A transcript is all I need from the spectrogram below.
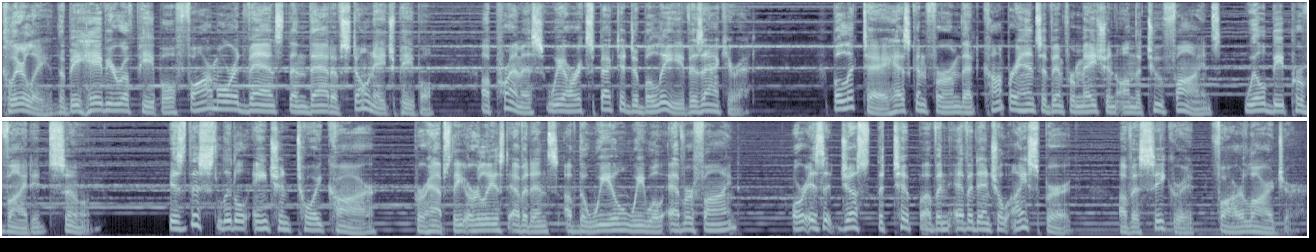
Clearly, the behavior of people far more advanced than that of Stone Age people, a premise we are expected to believe is accurate. Belikte has confirmed that comprehensive information on the two finds will be provided soon. Is this little ancient toy car perhaps the earliest evidence of the wheel we will ever find? Or is it just the tip of an evidential iceberg of a secret far larger.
